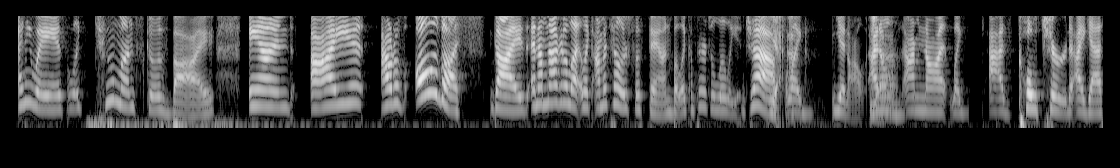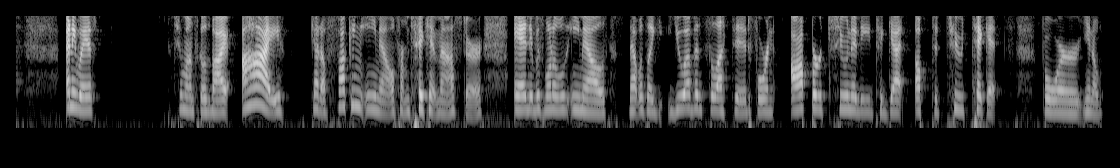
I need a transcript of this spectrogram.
Anyways, like two months goes by, and I, out of all of us guys, and I'm not gonna lie, like I'm a Taylor Swift fan, but like compared to Lily and Jeff, Yeah. like you know, I don't, I'm not like as cultured, I guess. Anyways, two months goes by, I get a fucking email from Ticketmaster. And it was one of those emails that was like, you have been selected for an opportunity to get up to two tickets for, you know,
